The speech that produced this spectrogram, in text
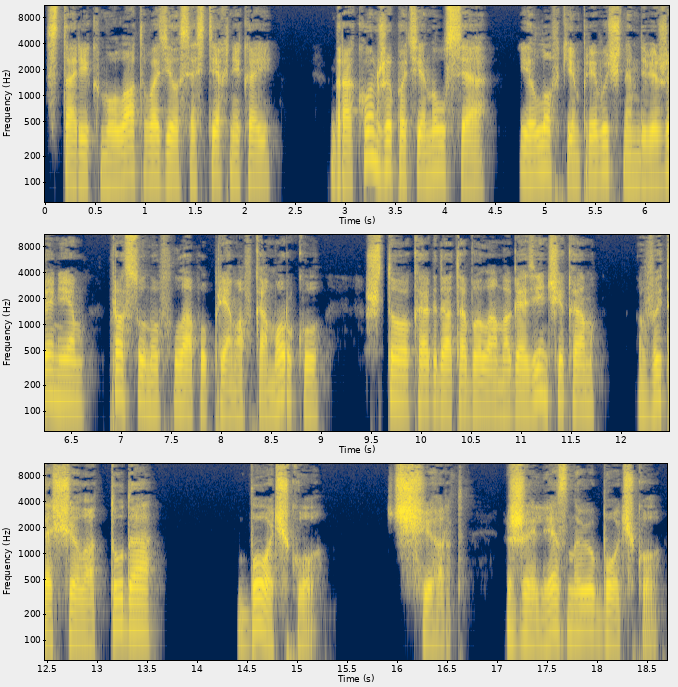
Старик Мулат возился с техникой. Дракон же потянулся и ловким привычным движением, просунув лапу прямо в коморку, что когда-то была магазинчиком, вытащил оттуда бочку. Черт, железную бочку.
